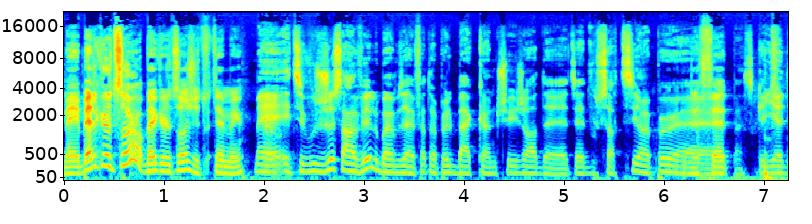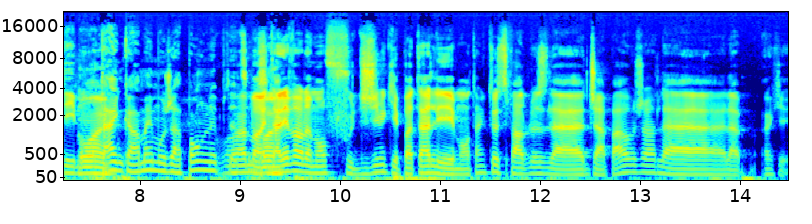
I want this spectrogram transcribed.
Mais belle culture, belle culture, j'ai tout aimé. Mais étiez-vous juste en ville ou ben vous avez fait un peu le backcountry, genre de. tu sais, Êtes-vous sorti un peu. euh, De fait. Parce qu'il y a des Ouais. montagnes quand même au Japon, là. Ouais, bon, on est Ouais. allé vers le mont Fuji, mais qui est pas tant les montagnes. Toi, tu parles plus de la Japao, genre la. la... Ok.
